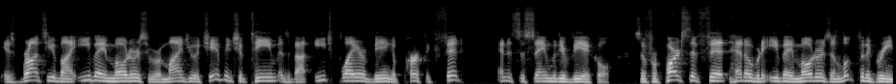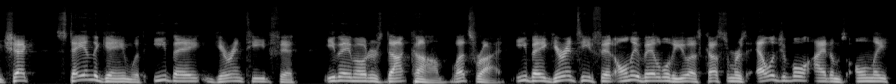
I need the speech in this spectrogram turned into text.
is brought to you by eBay Motors, who remind you a championship team is about each player being a perfect fit, and it's the same with your vehicle. So for parts that fit, head over to eBay Motors and look for the green check. Stay in the game with eBay Guaranteed Fit. ebaymotors.com. Let's ride. eBay Guaranteed Fit only available to U.S. customers. Eligible items only,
